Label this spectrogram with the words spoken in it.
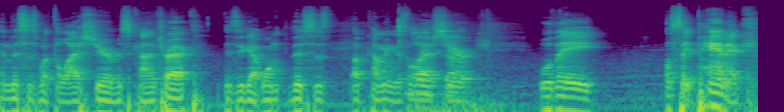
and this is what the last year of his contract is, he got one. This is upcoming as the last so. year. Will they, I'll say, panic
